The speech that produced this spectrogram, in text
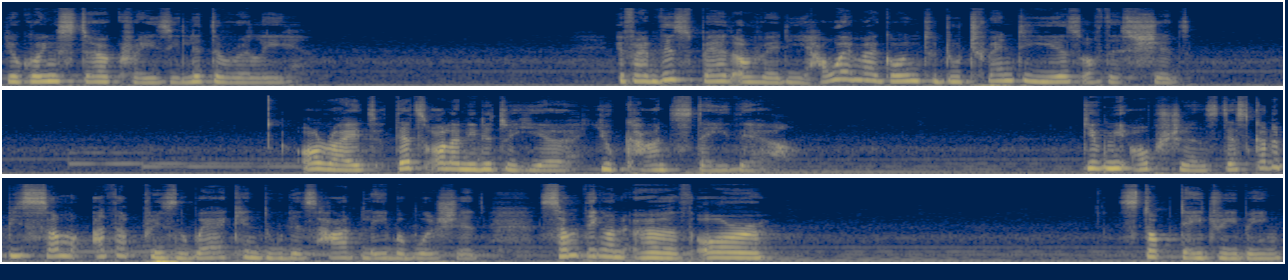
You're going stir crazy, literally. If I'm this bad already, how am I going to do 20 years of this shit? Alright, that's all I needed to hear. You can't stay there. Give me options. There's gotta be some other prison where I can do this hard labor bullshit. Something on Earth or... Stop daydreaming.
